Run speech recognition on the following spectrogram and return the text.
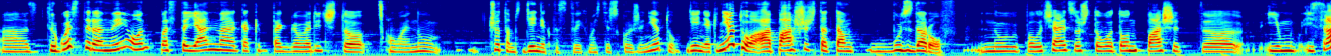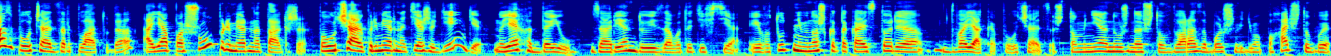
А, с другой стороны, он постоянно как то так говорит, что, ой, ну, что там, денег-то с твоих мастерской же нету? Денег нету, а пашешь-то там, будь здоров. Ну, получается, что вот он пашет э, им и сразу получает зарплату, да? А я пашу примерно так же, получаю примерно те же деньги, но я их отдаю за аренду и за вот эти все. И вот тут немножко такая история двоякая получается, что мне нужно, что в два раза больше, видимо, пахать, чтобы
